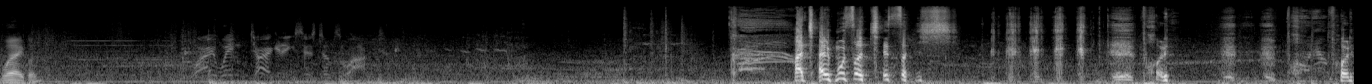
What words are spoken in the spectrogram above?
뭐야 이건 아 잘못 설치했어 이씨 버려 버려 버려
